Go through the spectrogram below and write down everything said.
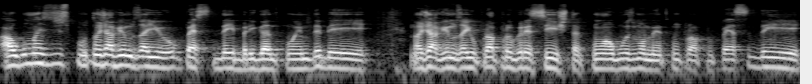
algumas disputas. Nós já vimos aí o PSD brigando com o MDB, nós já vimos aí o próprio progressista com alguns momentos com o próprio PSD,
